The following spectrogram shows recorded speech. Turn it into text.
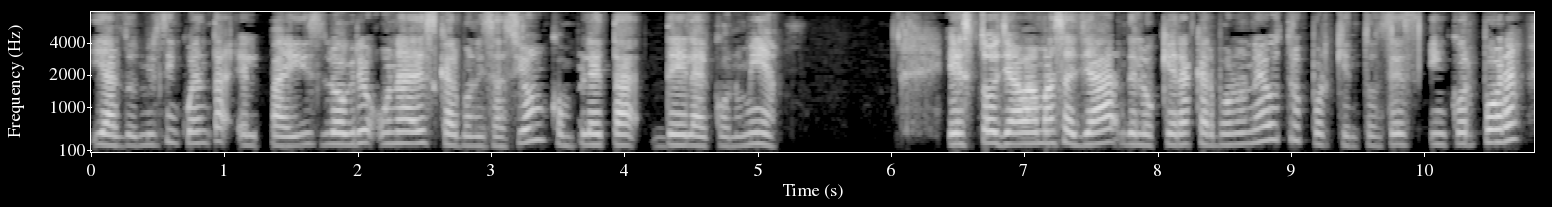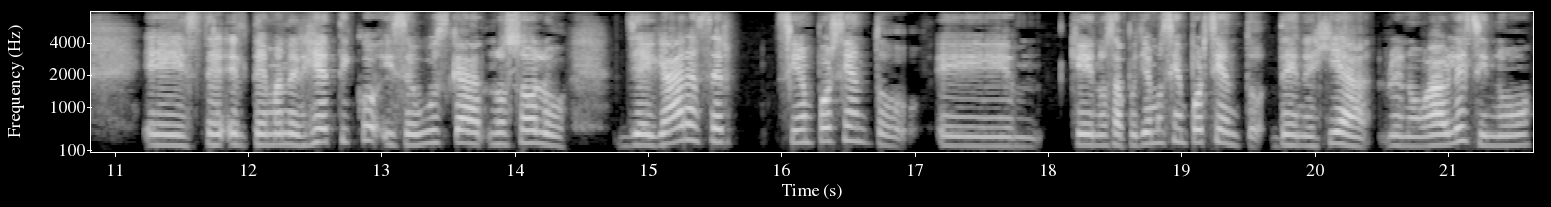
y al 2050 el país logre una descarbonización completa de la economía. Esto ya va más allá de lo que era carbono neutro porque entonces incorpora este, el tema energético y se busca no solo llegar a ser 100% eh, que nos apoyemos 100% de energía renovable, sino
